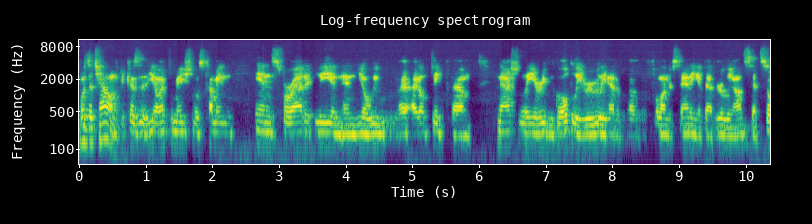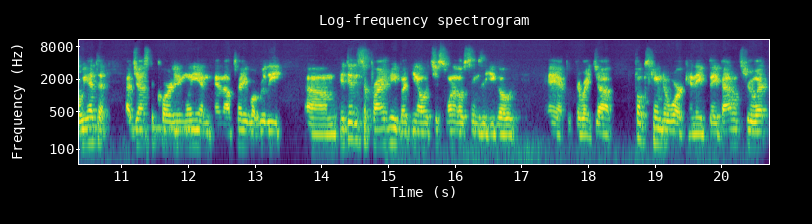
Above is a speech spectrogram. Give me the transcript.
was a challenge because you know information was coming in sporadically, and, and you know we I, don't think um, nationally or even globally we really had a, a, full understanding at that early onset. So we had to adjust accordingly, and, and I'll tell you what really um, it didn't surprise me, but you know it's just one of those things that you go, hey, I picked the right job. Folks came to work and they they battled through it.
